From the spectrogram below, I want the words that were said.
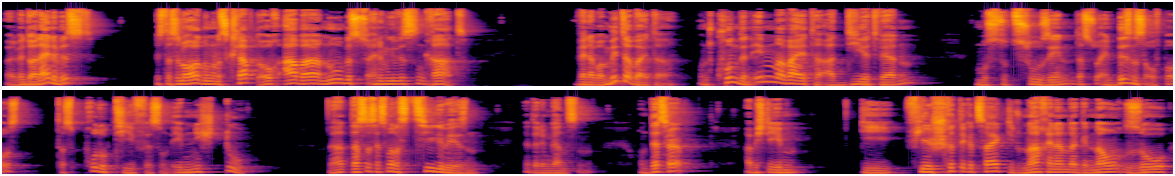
Weil wenn du alleine bist, ist das in Ordnung und es klappt auch, aber nur bis zu einem gewissen Grad. Wenn aber Mitarbeiter und Kunden immer weiter addiert werden, musst du zusehen, dass du ein Business aufbaust, das produktiv ist und eben nicht du. Ja, das ist erstmal das Ziel gewesen hinter dem Ganzen. Und deshalb habe ich dir eben die vier Schritte gezeigt, die du nacheinander genau so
